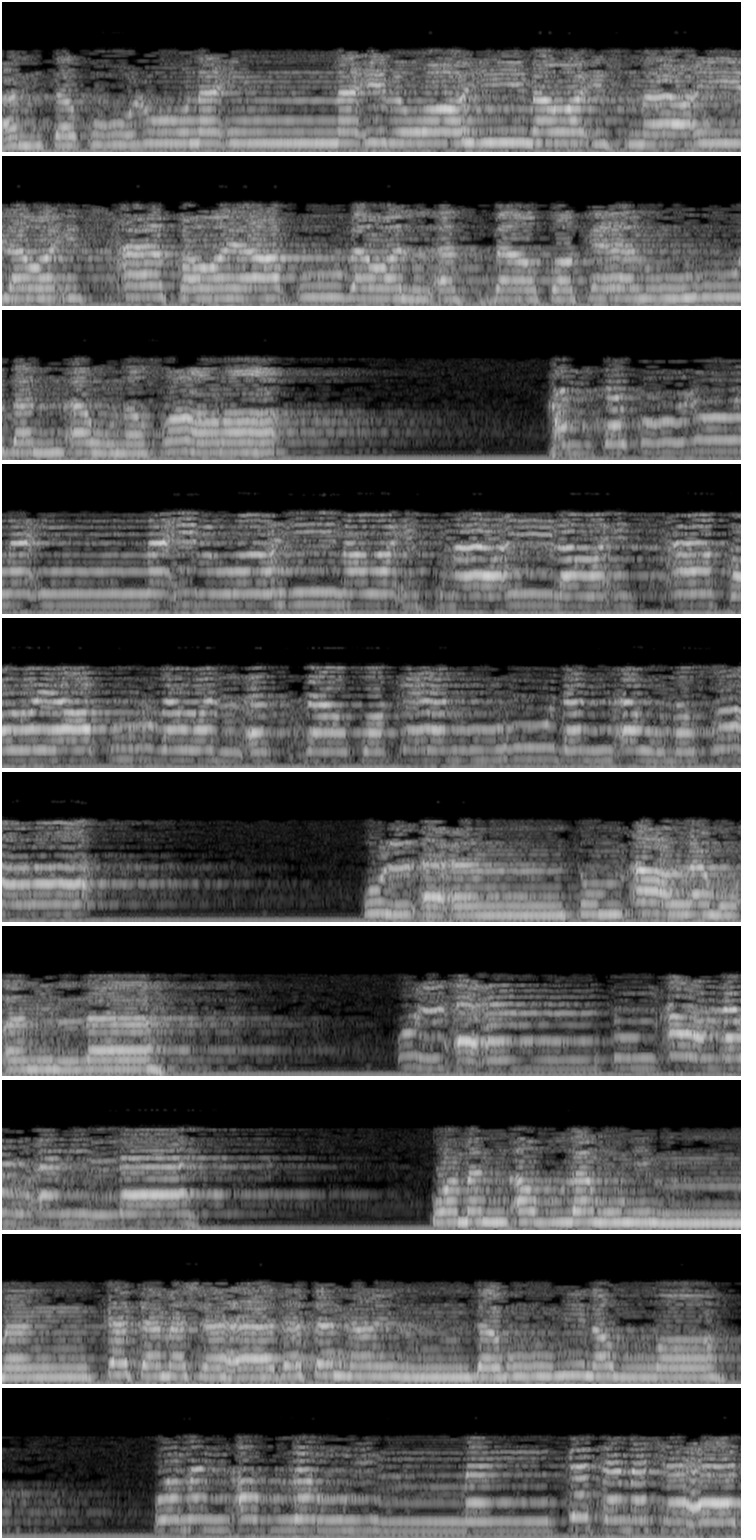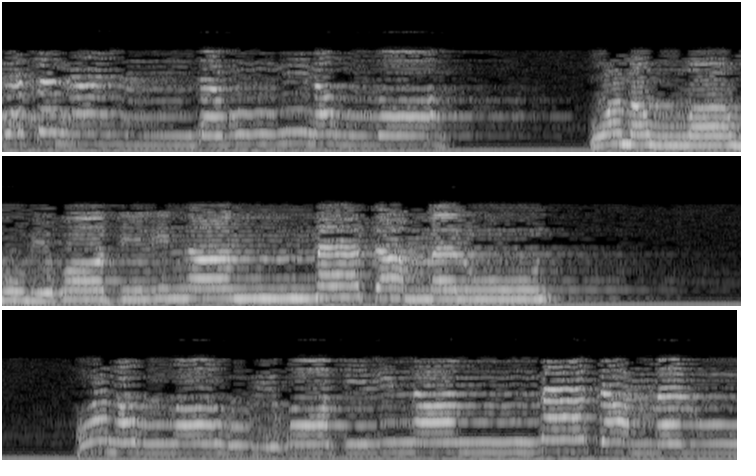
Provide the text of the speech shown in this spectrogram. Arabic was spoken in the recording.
أَمْ تَقُولُونَ إِنَّ إِبْرَاهِيمَ وَإِسْمَاعِيلَ وَإِسْحَاقَ وَيَعْقُوبَ وَالْأَسْبَاطَ كَانُوا هُودًا أَوْ نَصَارَىٰ ۗ؟ أَمْ تَقُولُونَ إِنَّ إِبْرَاهِيمَ وَإِسْمَاعِيلَ وَإِسْحَاقَ وَيَعْقُوبَ وَالْأَسْبَاطَ كَانُوا هُودًا أَوْ نَصَارَىٰ ۗ؟ قُلْ أَأَنتُمْ أَعْلَمُ أَمِ اللَّهُ ۗ؟ وَمَنْ أَظْلَمُ مِمَّن كَتَمَ شَهَادَةً عِندَهُ مِنَ اللَّهِ ۗ؟ وَمَنْ أَظْلَمُ مِمَّن كَتَمَ شَهَادَةً عِندَهُ مِنَ اللَّهِ ۗ؟ وَمَا اللَّهُ بِغَافِلٍ عَمَّا تَعْمَلُونَ وَمَا اللَّهُ بِغَافِلٍ عَمَّا تَعْمَلُونَ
